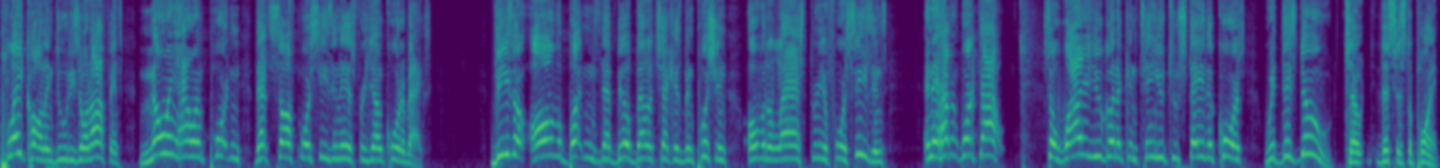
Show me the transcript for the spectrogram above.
play calling duties on offense, knowing how important that sophomore season is for young quarterbacks. These are all the buttons that Bill Belichick has been pushing over the last three or four seasons, and they haven't worked out. So why are you going to continue to stay the course with this dude? So this is the point.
